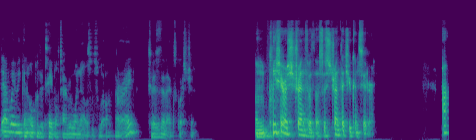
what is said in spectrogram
That way, we can open the table to everyone else as well. All right. So this is the next question. Um, please share a strength with us, a strength that you consider. Uh,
